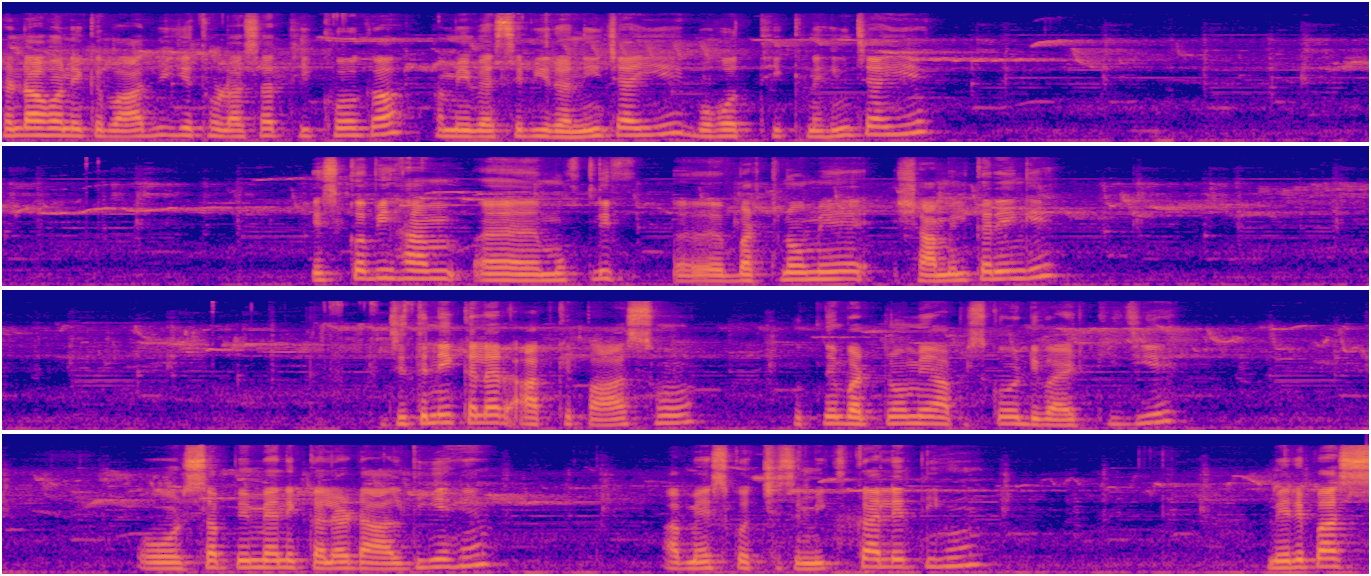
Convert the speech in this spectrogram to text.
ठंडा होने के बाद भी ये थोड़ा सा थिक होगा। हमें वैसे भी रनी चाहिए, बहुत थिक नहीं चाहिए। इसको भी हम मुख्तलिफ़ बर्तनों में शामिल करेंगे। जितने कलर आपके पास हों उतने बर्तनों में आप इसको डिवाइड कीजिए। और सब में मैंने कलर डाल दिए हैं। अब मैं इसको अच्छे से मिक्स कर लेती हूँ। मेरे पास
